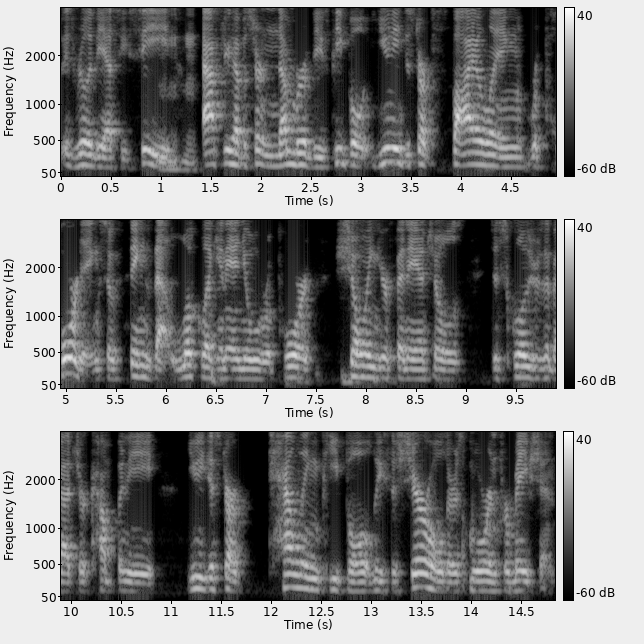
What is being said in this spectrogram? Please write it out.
it's really the SEC Mhm. after you have a certain number of these people, you need to start filing reporting. So things that look like an annual report showing your financials, disclosures about your company. You need to start telling people, at least the shareholders, more information.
